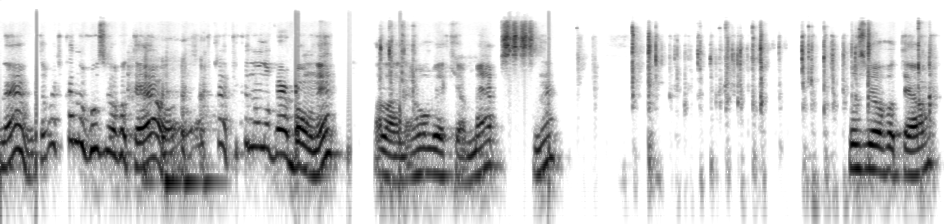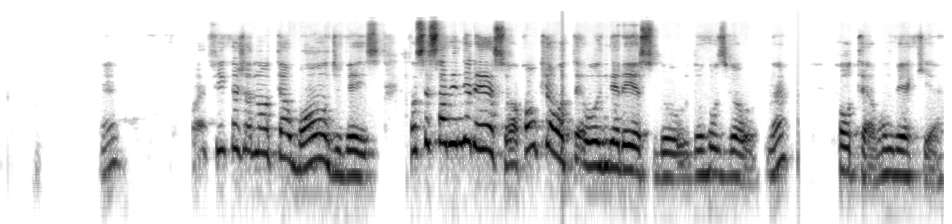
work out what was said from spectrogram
né? Então vai ficar no Roosevelt Hotel, ficar- fica num lugar bom, né? Olha lá, né? Vamos ver aqui, ó, Maps, né? Roosevelt Hotel, né? Fica já no hotel bom de vez. Então você sabe o endereço. ó. Qual que é o, hotel- o endereço do, do Roosevelt, né? Hotel. Vamos ver aqui, ó.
